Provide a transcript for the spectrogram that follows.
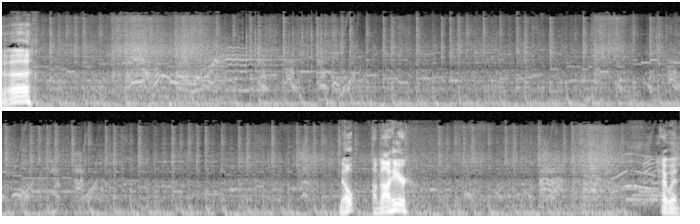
Uh. I'm not here. I win.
